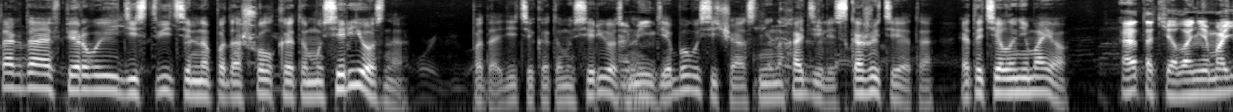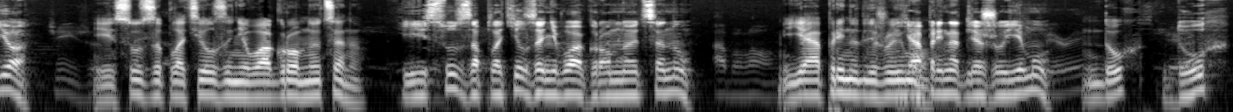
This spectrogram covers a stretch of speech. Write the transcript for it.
Тогда я впервые действительно подошел к этому серьезно. Подойдите к этому серьезно, Аминь. где бы вы сейчас ни находились. Скажите это. Это тело не мое. Это тело не мое. Иисус заплатил за него огромную цену. Иисус заплатил за него огромную цену. Я принадлежу ему. Я принадлежу ему. Дух, Дух,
